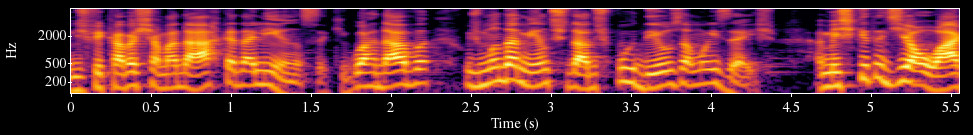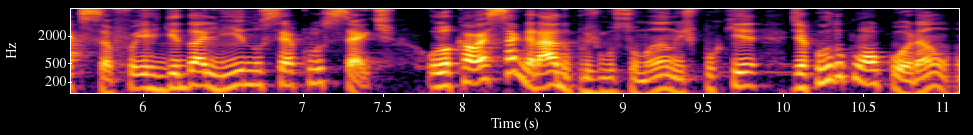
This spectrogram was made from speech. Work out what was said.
onde ficava a chamada Arca da Aliança, que guardava os mandamentos dados por Deus a Moisés. A mesquita de Al-Aqsa foi erguida ali no século VII. O local é sagrado para os muçulmanos porque, de acordo com o Alcorão,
